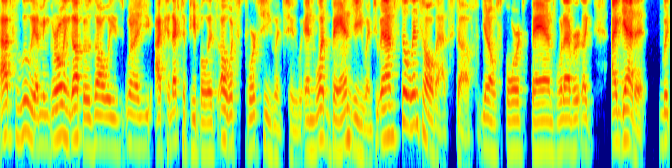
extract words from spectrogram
Absolutely. I mean, growing up, it was always when I, I connect to people, it's, oh, what sports are you into? And what bands are you into? And I'm still into all that stuff, you know, sports, bands, whatever. Like, I get it. But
